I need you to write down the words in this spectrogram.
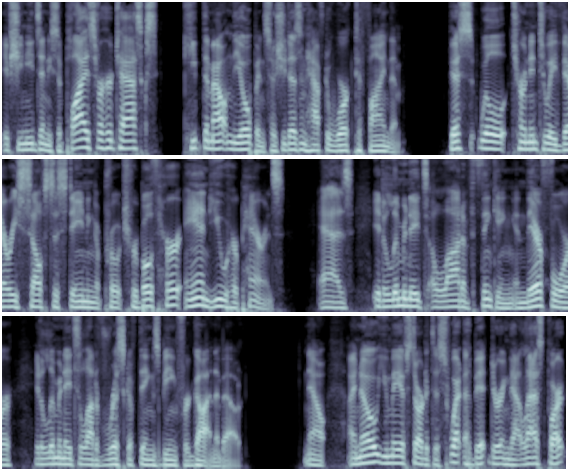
If she needs any supplies for her tasks, keep them out in the open so she doesn't have to work to find them. This will turn into a very self sustaining approach for both her and you, her parents, as it eliminates a lot of thinking and therefore It eliminates a lot of risk of things being forgotten about. Now, I know you may have started to sweat a bit during that last part.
